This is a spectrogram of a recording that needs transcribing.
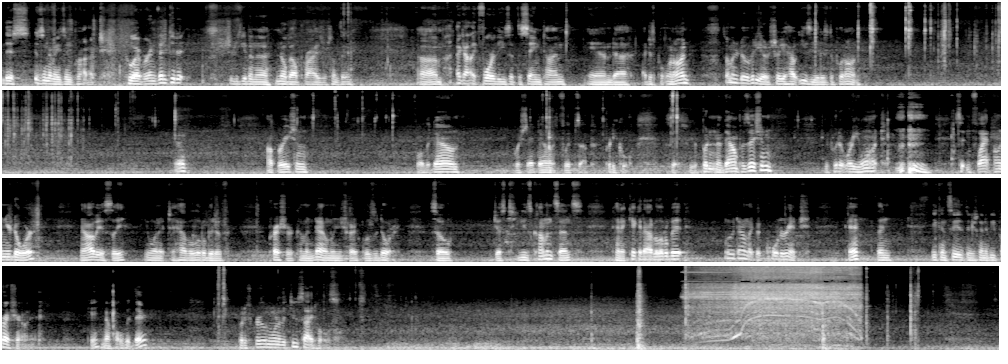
This is an amazing product. Whoever invented it should be given a Nobel Prize or something. Um, I got like four of these at the same time, and uh, I just put one on. So I'm going to do a video to show you how easy it is to put on. Okay. Operation. Fold it down. Push that down. It flips up. Pretty cool. So you're putting it in a down position. You put it where you want. Sitting flat on your door. Now obviously you want it to have a little bit of pressure coming down when you try to close the door. So just use common sense. Kind of kick it out a little bit. Move it down like a quarter inch. Okay. Then you can see that there's going to be pressure on it. Okay. Now hold it there put a screw in one of the two side holes.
